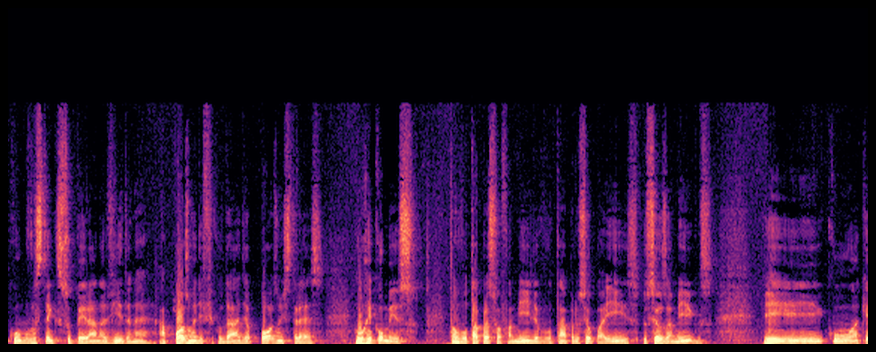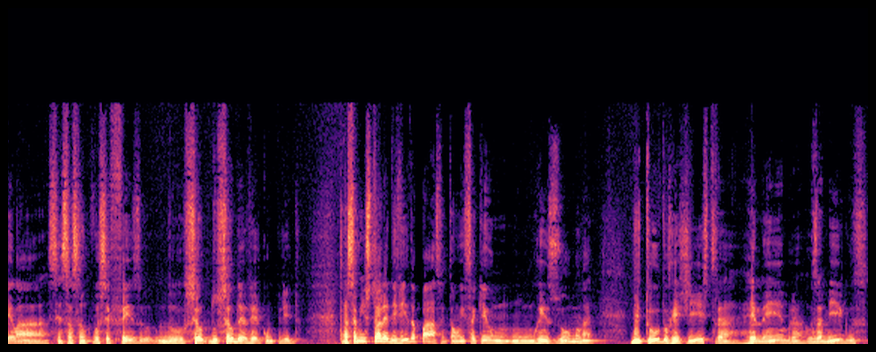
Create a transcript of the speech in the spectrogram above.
como você tem que superar na vida, né? Após uma dificuldade, após um estresse, o recomeço. Então, voltar para sua família, voltar para o seu país, para os seus amigos e com aquela sensação que você fez do seu, do seu dever cumprido. Então, essa minha história de vida passa. Então, isso aqui é um, um resumo né, de tudo, registra, relembra os amigos,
